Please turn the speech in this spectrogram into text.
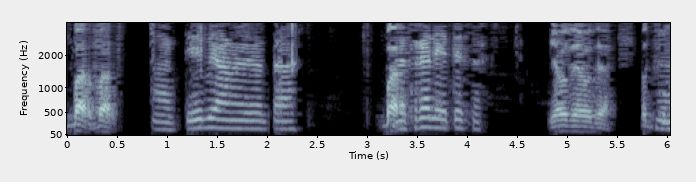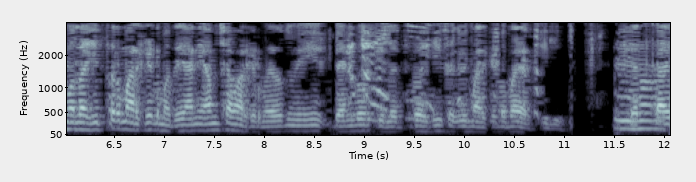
बर बर. हा, ते बी आता. बर. दसऱ्याला येते सर. येऊ द्या येऊ द्या. पण तुम्हाला इतर मार्केटमध्ये आणि आमच्या मार्केटमध्ये आता तुम्ही बँगलोर केलं किंवा ही सगळी मार्केट बाहेर केली. त्यात काय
